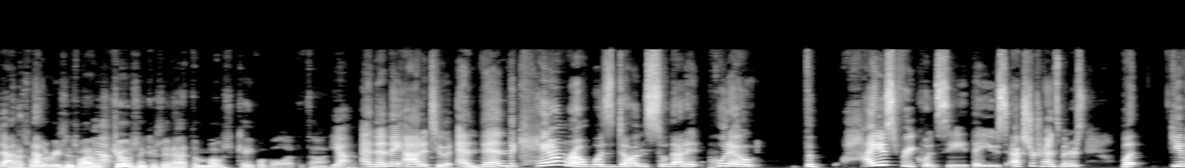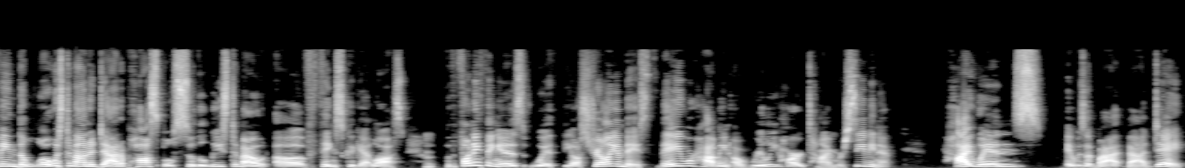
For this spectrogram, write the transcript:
that- That's one of the reasons why it was chosen because it had the most capable at the time. Yeah, and then they added to it, and then the camera was done so that it put out the highest frequency. They used extra transmitters, but giving the lowest amount of data possible so the least amount of things could get lost. Hmm. But the funny thing is, with the Australian base, they were having a really hard time receiving it. High winds, it was a bad, bad day.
